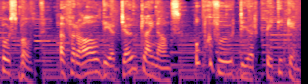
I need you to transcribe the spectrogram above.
Bosbult, 'n verhaal deur Jo Kleinhans, opgevoer deur Betty Ken.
